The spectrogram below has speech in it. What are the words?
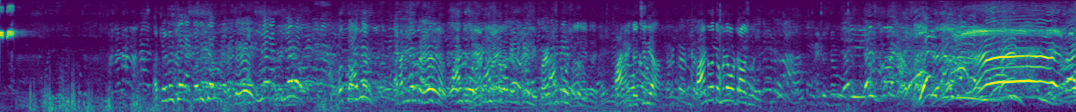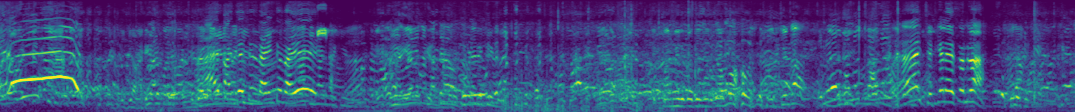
attend sir attend sir. Point వచ్చింది పాయింట్ పోతే తొమ్మిది కొట్టరావచ్చు పోయి చిట్కేలు వేస్తుండ్రా.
